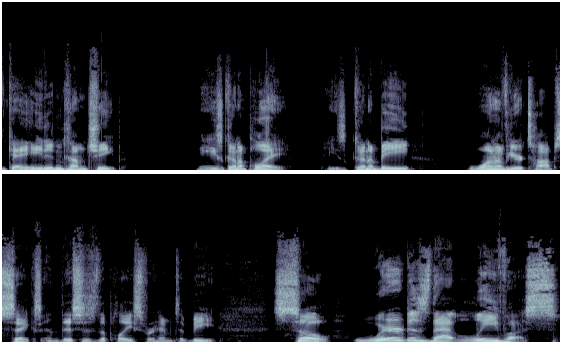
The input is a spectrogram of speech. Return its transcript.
Okay, he didn't come cheap. He's going to play. He's going to be one of your top six, and this is the place for him to be. So, where does that leave us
